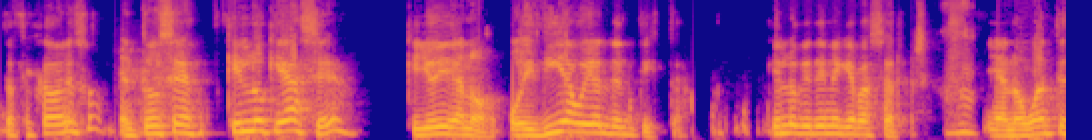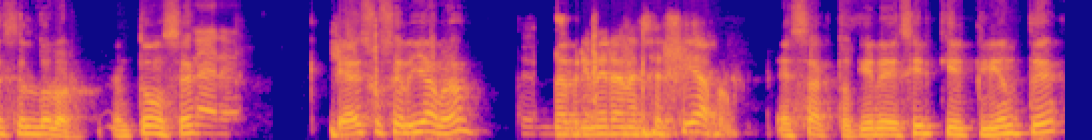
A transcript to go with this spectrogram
¿Te has fijado en eso? Entonces, ¿qué es lo que hace que yo diga, no, hoy día voy al dentista? ¿Qué es lo que tiene que pasar? Ya no aguantes el dolor. Entonces, a eso se le llama... La primera necesidad. Exacto, quiere decir que el cliente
